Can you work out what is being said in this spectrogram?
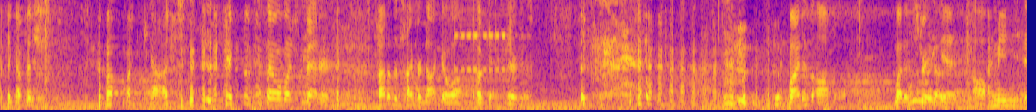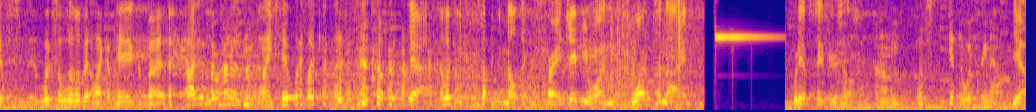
I think I finished. Oh my gosh, this is so much better. How did the timer not go off? Okay, there it goes. Mine is awful. Mine is I straight like up it. awful. I mean, it's it looks a little bit like a pig, but I didn't know how to. in a blanket. It looks like it's something. Yeah, it looks like something's melting. All right, JP one, one to nine. What do you have to say for yourself? um, let's get the whipped cream out. Yeah,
